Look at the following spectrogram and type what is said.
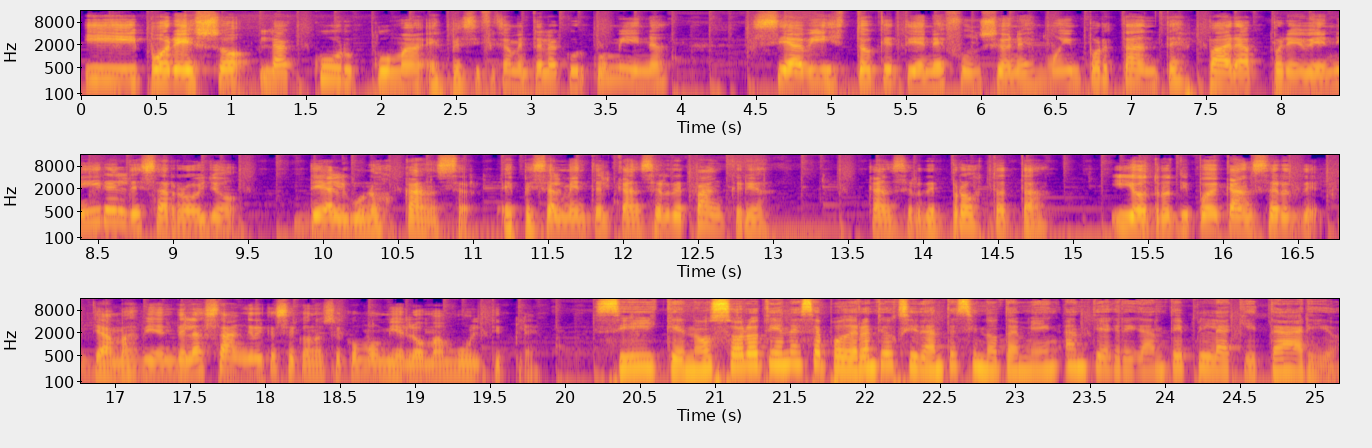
Y por eso la cúrcuma, específicamente la curcumina, se ha visto que tiene funciones muy importantes para prevenir el desarrollo de algunos cánceres, especialmente el cáncer de páncreas, cáncer de próstata y otro tipo de cáncer de, ya más bien de la sangre que se conoce como mieloma múltiple. Sí, que no solo tiene ese poder antioxidante, sino también antiagregante plaquetario.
